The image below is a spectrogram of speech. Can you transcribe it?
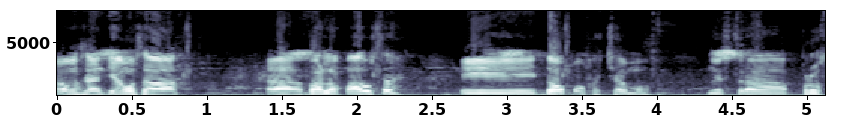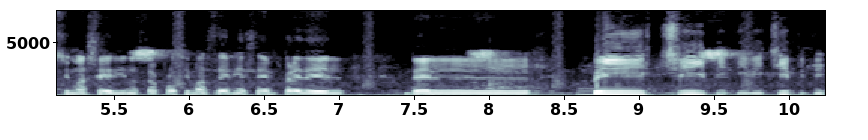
Vamos, andiamo a, a fare la pausa. E dopo facciamo nuestra próxima serie. Nuestra próxima serie siempre del del bicipiti bicipiti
